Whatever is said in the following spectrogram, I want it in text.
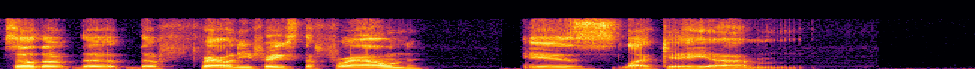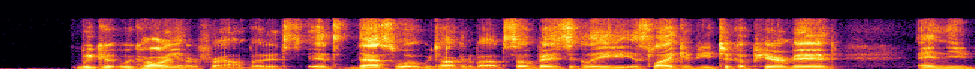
So the the the frowny face, the frown, is like a um. We we're calling it a frown, but it's it's that's what we're talking about. So basically, it's like if you took a pyramid, and you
